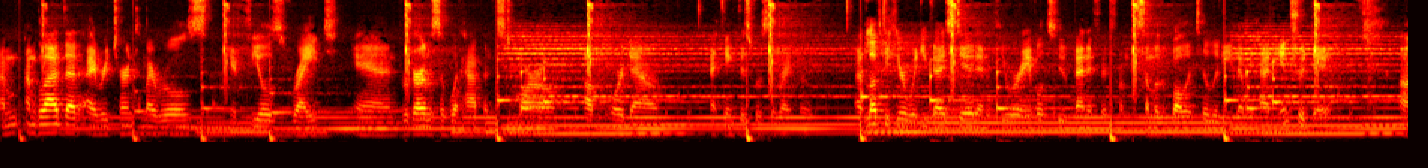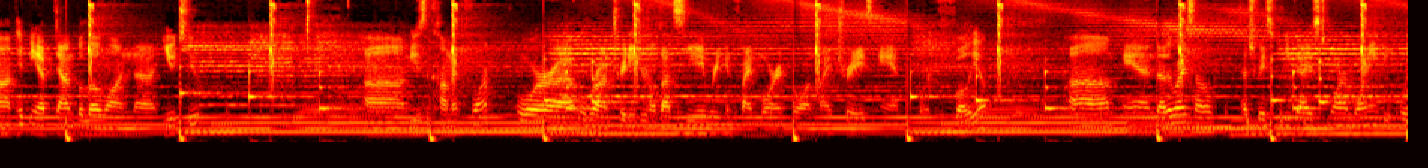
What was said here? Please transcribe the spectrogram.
I'm, I'm glad that I returned to my rules. It feels right, and regardless of what happens tomorrow, up or down, I think this was the right move. I'd love to hear what you guys did, and if you were able to benefit from some of the volatility that we had intraday, um, hit me up down below on uh, YouTube. Um, use the comment form, or uh, over on TradingJournal.ca where you can find more info on my trades and portfolio. Um, and otherwise, I'll touch base with you guys tomorrow morning before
